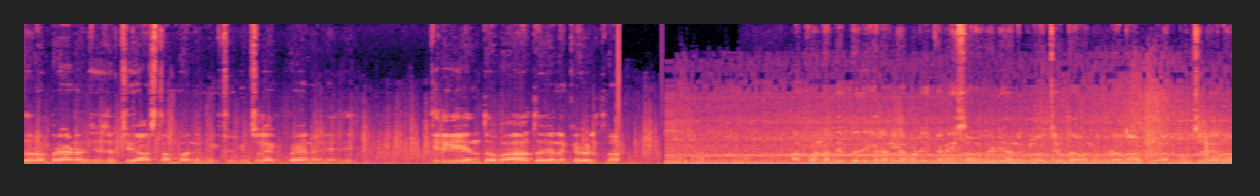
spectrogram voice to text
దూరం ప్రయాణం చేసి వచ్చి ఆ స్తంభాన్ని మీకు చూపించలేకపోయాను అనేది. తిరిగి ఎంతో బాధతో వెనక్కి వెళ్తున్నాను. కొండ దెబ్బ దగ్గర నిలబడి కనీసం వీడియోని క్లోజ్ చేద్దామని కూడా నాకు అనిపించలేదు.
